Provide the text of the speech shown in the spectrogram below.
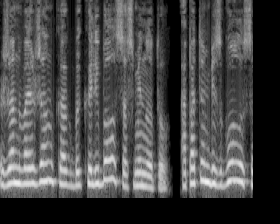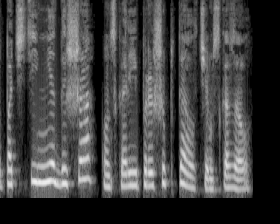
Жан Вальжан как бы колебался с минуту, а потом без голоса, почти не дыша, он скорее прошептал, чем сказал.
